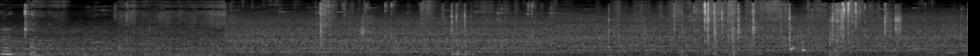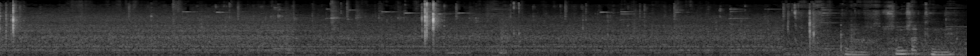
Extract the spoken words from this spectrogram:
맛있다. 음, 숨 삭혔네.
